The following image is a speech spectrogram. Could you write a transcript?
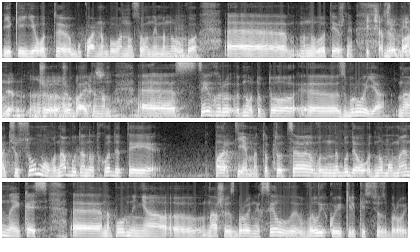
який є, от е, буквально був анонсований минулого, е, минулого тижня. Під час Джо, Бан- е, Джо, Джо Байденом. Е, з цих ну, тобто е, зброя на цю суму вона буде надходити. Партіями, тобто це не буде одномоментне якесь е, наповнення е, наших збройних сил великою кількістю зброї.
